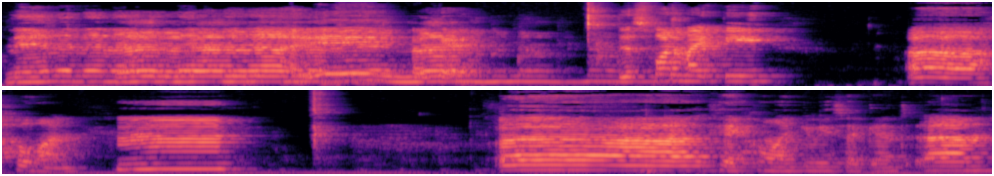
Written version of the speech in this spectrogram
Na, na, na, na, na, na, na. Okay. This one might be. Uh, hold on. Hmm. Uh. Okay. Hold on. Give me a second. Um.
